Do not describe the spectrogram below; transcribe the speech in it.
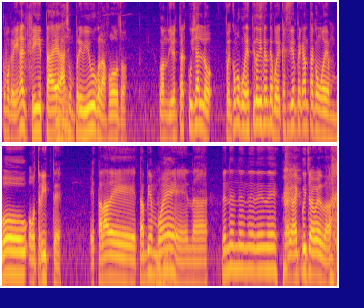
Como que bien artista, él hace un preview con la foto. Cuando yo entré a escucharlo, fue como con un estilo diferente porque él casi siempre canta como dembow o triste. Está la de Estás bien buena. Ne, ne, ne. La que la he escuchado, ¿verdad?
